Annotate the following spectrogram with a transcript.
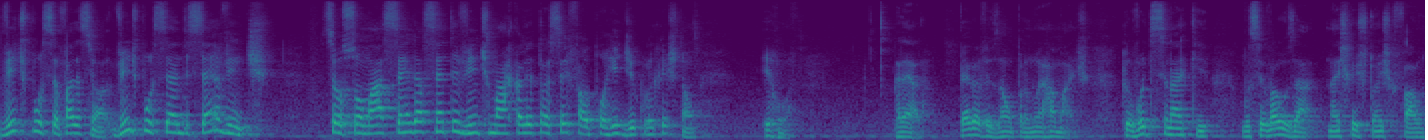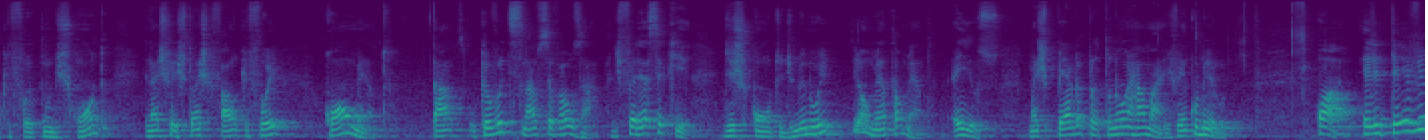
20%, faz assim, ó, 20% de 100 é 20. Se eu somar 100 dá 120, marca a letra C e fala, pô, ridícula a questão. Errou. Galera, pega a visão para não errar mais. O que eu vou te ensinar aqui, você vai usar nas questões que falam que foi com desconto e nas questões que falam que foi com aumento. Tá? O que eu vou te ensinar você vai usar. A diferença é que desconto diminui e aumenta aumenta. É isso. Mas pega para tu não errar mais. Vem comigo. Ó, ele teve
